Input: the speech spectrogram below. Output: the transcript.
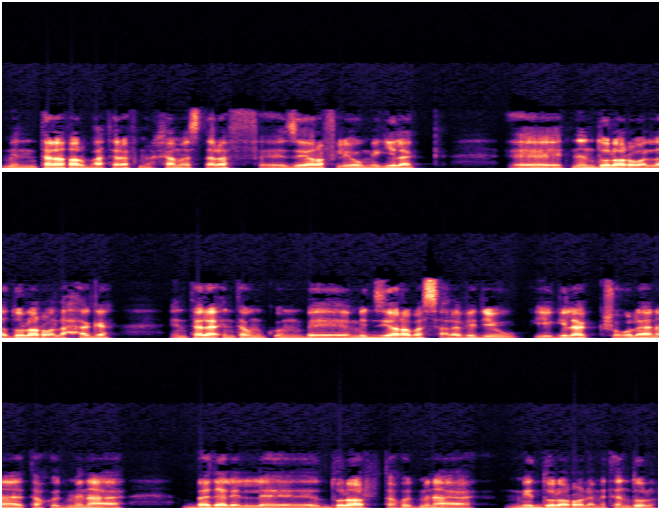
من 3 4000 من 5000 زيارة في اليوم يجي لك 2 دولار ولا دولار ولا حاجة انت لا انت ممكن ب 100 زيارة بس على فيديو يجي لك شغلانة تاخد منها بدل ال- الدولار تاخد منها 100 دولار ولا 200 دولار.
